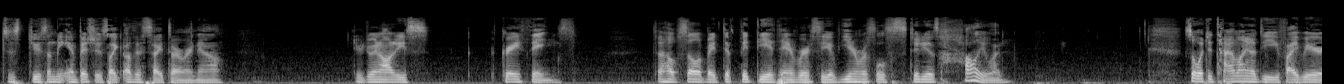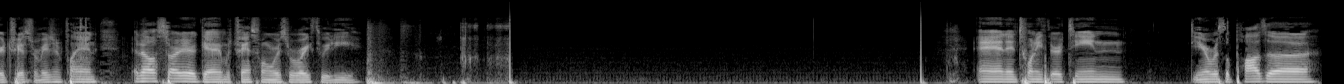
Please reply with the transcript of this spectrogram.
just do something ambitious like other sites are right now. You're doing all these great things to help celebrate the 50th anniversary of Universal Studios Hollywood. So with the timeline of the five-year transformation plan, it all started again with Transformers Ride 3D. And in 2013, the Universal Plaza.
